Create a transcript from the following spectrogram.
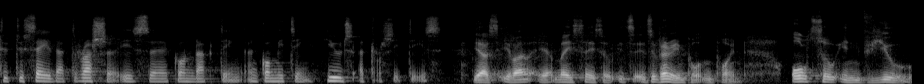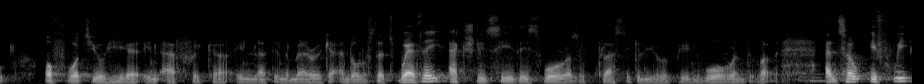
to, to say that Russia is uh, conducting and committing huge atrocities. Yes, if I may say so, it's, it's a very important point. Also, in view of what you hear in Africa, in Latin America, and all of that, where they actually see this war as a classical European war. And, and so, if we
